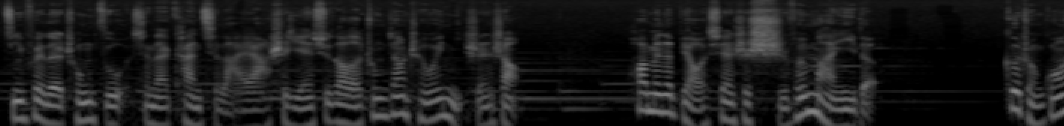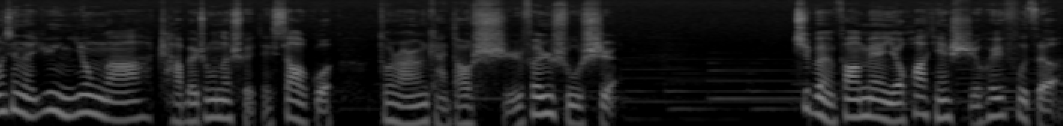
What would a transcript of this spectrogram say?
经费的充足，现在看起来呀是延续到了终将成为你身上。画面的表现是十分满意的，各种光线的运用啊，茶杯中的水的效果都让人感到十分舒适。剧本方面由花田石灰负责，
